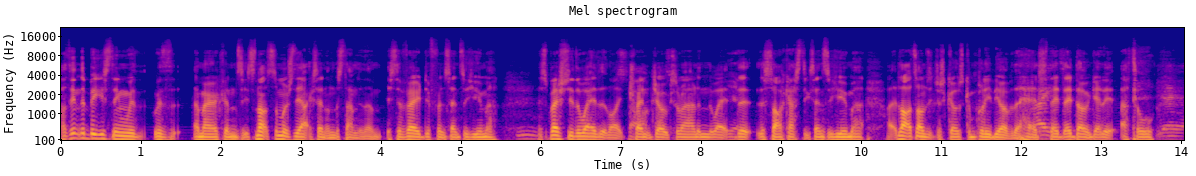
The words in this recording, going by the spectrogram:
I think the biggest thing with with Americans, it's not so much the accent understanding them; it's a very different sense of humor, mm. especially the way that like Trent jokes around and the way Yeah. the, the sarcastic sense of humor. A lot of times it just goes completely over their heads. Right. They they don't get it at all. Yeah, yeah.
